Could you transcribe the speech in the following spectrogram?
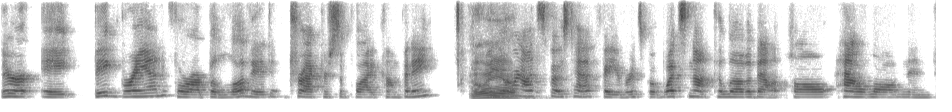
They're a big brand for our beloved Tractor Supply Company. Oh, I know we're not supposed to have favorites, but what's not to love about Hal, Hal Lawton and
